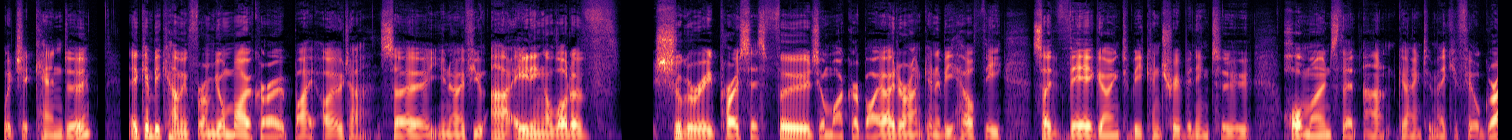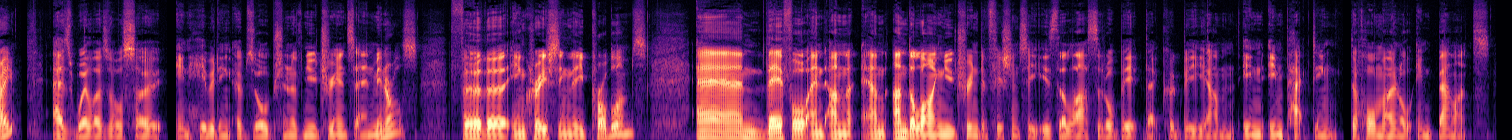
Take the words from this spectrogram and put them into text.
which it can do. It can be coming from your microbiota. So, you know, if you are eating a lot of sugary processed foods, your microbiota aren't going to be healthy. So they're going to be contributing to hormones that aren't going to make you feel great, as well as also inhibiting absorption of nutrients and minerals, further increasing the problems. And therefore, and un, un, underlying nutrient deficiency is the last little bit that could be um, in impacting the hormonal imbalance.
